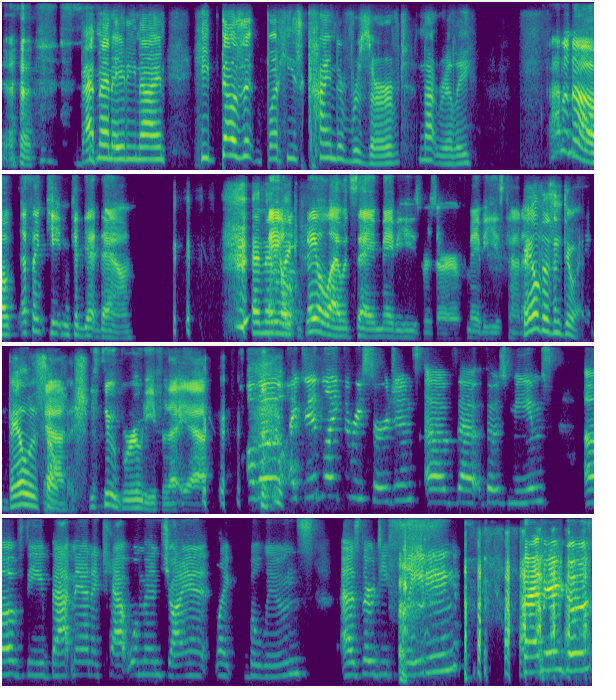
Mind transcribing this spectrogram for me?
Batman 89, he does it, but he's kind of reserved. Not really. I don't know. I think Keaton could get down. And then Bale, like Bale, I would say maybe he's reserved. Maybe he's kind of Bale doesn't do it. Bale is Yeah. selfish. he's too broody for that. Yeah. Although I did like the resurgence of the those memes of the Batman and Catwoman giant like balloons as they're deflating. Batman goes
